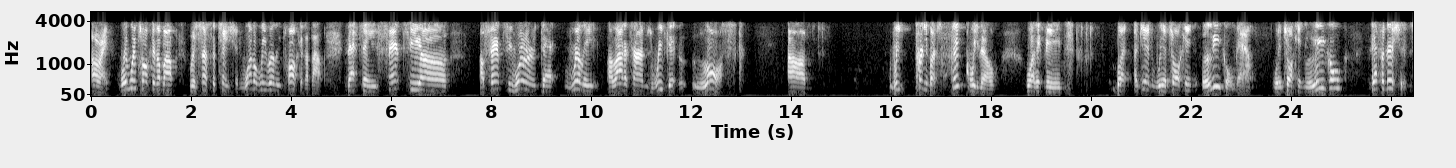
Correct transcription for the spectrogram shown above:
All right. When we're talking about resuscitation, what are we really talking about? That's a fancy uh, a fancy word that really a lot of times we get lost. Um, we pretty much think we know what it means, but again, we're talking legal now. We're talking legal definitions.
